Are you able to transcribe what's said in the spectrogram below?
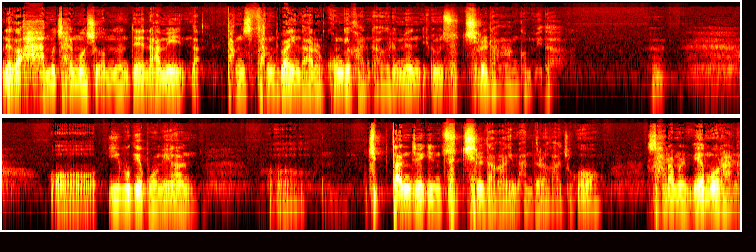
내가 아무 잘못이 없는데 남이 나- 당, 상대방이 나를 공격한다. 그러면 이런 수치를 당한 겁니다. 어, 이북에 보면 어, 집단적인 수치를 당하게 만들어 가지고 사람을 매몰하는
